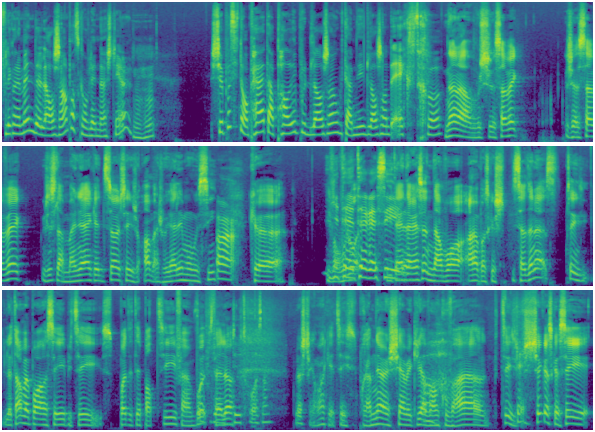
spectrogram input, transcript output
fallait qu'on amène de l'argent parce qu'on voulait en acheter un. Mhm. Je sais pas si ton père t'a parlé pour de l'argent ou t'a amené de l'argent d'extra. Non, non, je savais que. Je savais juste la manière qu'elle dit ça, je sais, genre, ah, ben, je vais y aller moi aussi. Ah, Que. il vont était vouloir- intéressé. Il était intéressé d'en avoir un parce que je- ça donnait. Tu sais, le temps va passer, puis tu sais, Spot était parti, fait un bout, faisait là. deux, trois ans. Là, j'étais comme, ok, tu sais, pour amener un chien avec lui à Oh. Vancouver, tu sais, je sais que ce que c'est.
